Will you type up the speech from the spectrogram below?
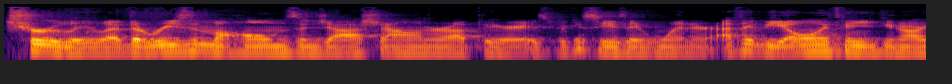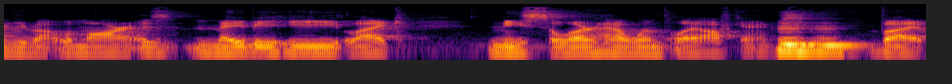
truly, like the reason Mahomes and Josh Allen are up here is because he's a winner. I think the only thing you can argue about Lamar is maybe he like needs to learn how to win playoff games. Mhm. But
